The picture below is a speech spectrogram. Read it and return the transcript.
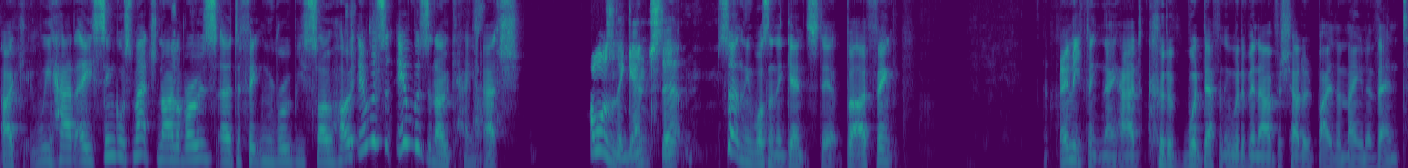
Like we had a singles match, Nyla Rose uh, defeating Ruby Soho. It was it was an okay match. I wasn't against it. certainly wasn't against it, but I think anything they had could have would definitely would have been overshadowed by the main event.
